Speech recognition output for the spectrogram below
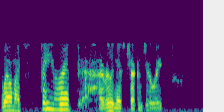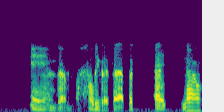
well, my favorite. I really miss Chuck and Julie, and um, I'll leave it at that. But I, now,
